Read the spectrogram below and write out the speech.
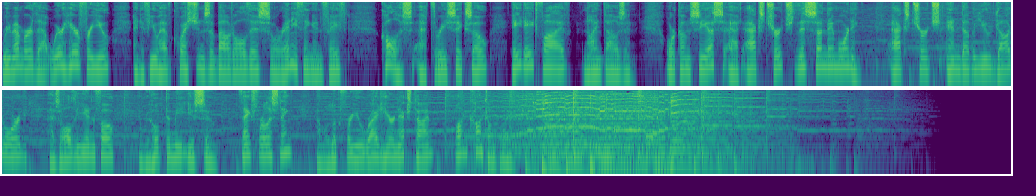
Remember that we're here for you, and if you have questions about all this or anything in faith, call us at 360 885 9000 or come see us at Axe Church this Sunday morning. AxeChurchNW.org has all the info, and we hope to meet you soon. Thanks for listening, and we'll look for you right here next time on Contemplate.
